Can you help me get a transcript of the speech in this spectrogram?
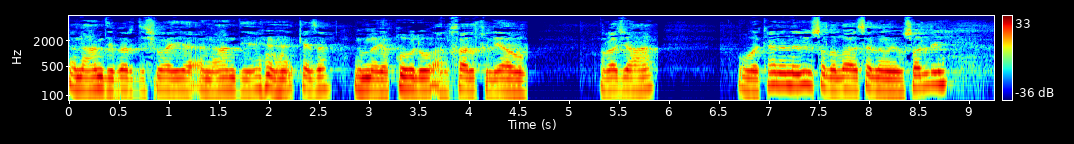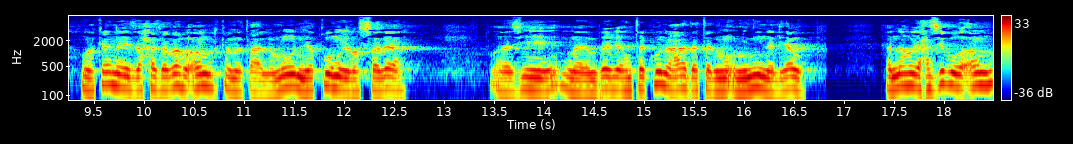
أنا عندي برد شوية أنا عندي كذا مما يقول الخلق اليوم. رجع وكان النبي صلى الله عليه وسلم يصلي وكان إذا حزبه أمر كما تعلمون يقوم إلى الصلاة. وهذه ما ينبغي أن تكون عادة المؤمنين اليوم. أنه يحزبه أمر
